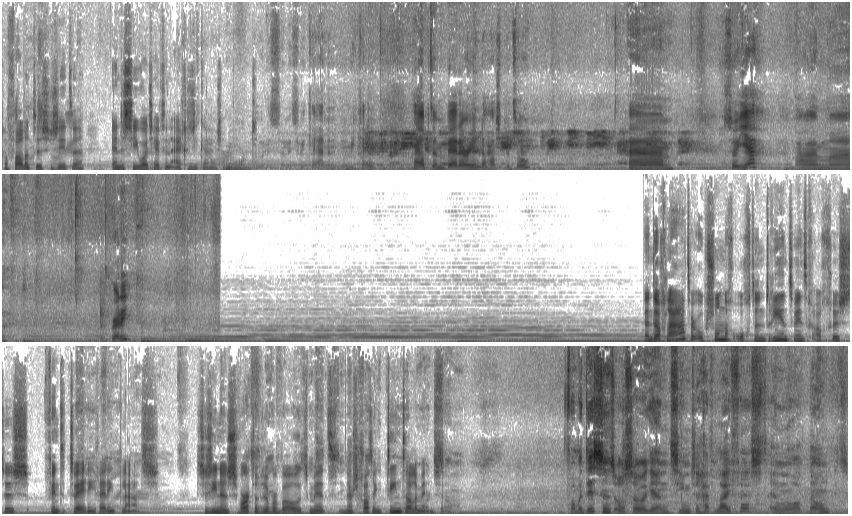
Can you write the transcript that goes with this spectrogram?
gevallen tussen zitten. En de Sea-Watch heeft een eigen ziekenhuis aan boord. As soon as we can and we can help them better in the hospital. Um, so yeah, I'm uh, ready. Een dag later, op zondagochtend 23 augustus, vindt de tweede redding plaats. Ze zien een zwarte rubberboot met naar schatting tientallen mensen. From a distance also again seem to have life vest and a lot don't.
